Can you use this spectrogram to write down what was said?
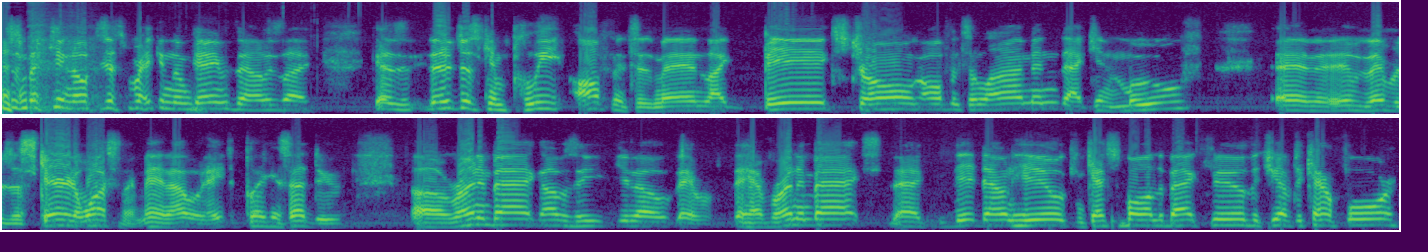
just making those, just breaking them games down is like because they're just complete offenses, man. Like big, strong offensive linemen that can move. And it, they were just scary to watch. Like, man, I would hate to play against that dude. Uh, running back, obviously, you know, they they have running backs that get downhill, can catch the ball in the backfield that you have to count for.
